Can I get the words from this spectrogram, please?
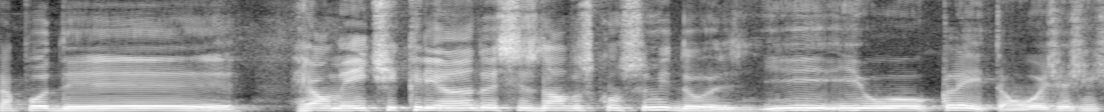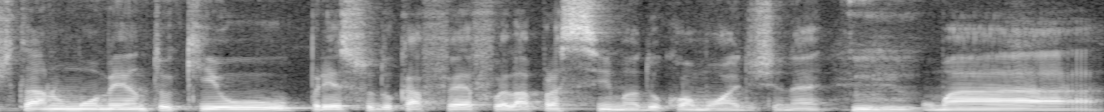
para poder realmente ir criando esses novos consumidores. E, e o Cleiton, hoje a gente está num momento que o preço do café foi lá para cima do commodity, né? Uhum. Uma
